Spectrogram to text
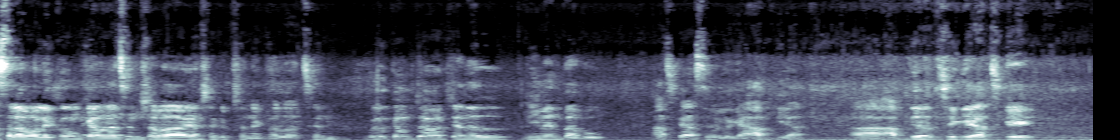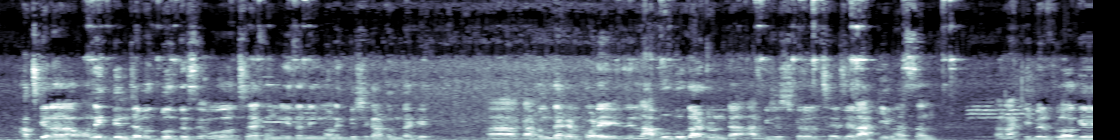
আসসালামু আলাইকুম কেমন আছেন সবাই? আশা করছি অনেক ভালো আছেন। ওয়েলকাম টু আওয়ার চ্যানেল নিমেন বাবু আজকে আছে হলো গিয়ে আবদিয়া। আবদিয়া হচ্ছে গিয়ে আজকে আজকে না অনেক দিন যাবত বলতেছে। ও হচ্ছে এখন ইদানিং অনেক বেশি কার্টুন দেখে। কার্টুন দেখার পরে যে লাবুবু কার্টুনটা আর বিশেষ করে হচ্ছে যে রাকিব হাসান রাকিবের ব্লগে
